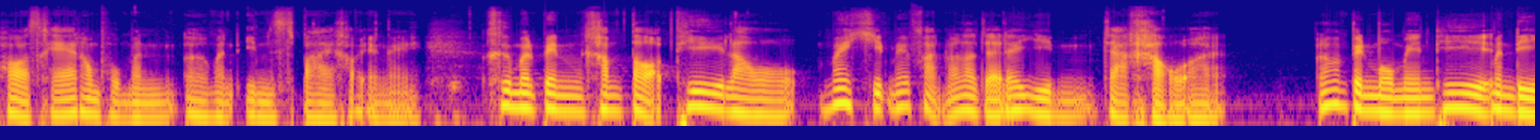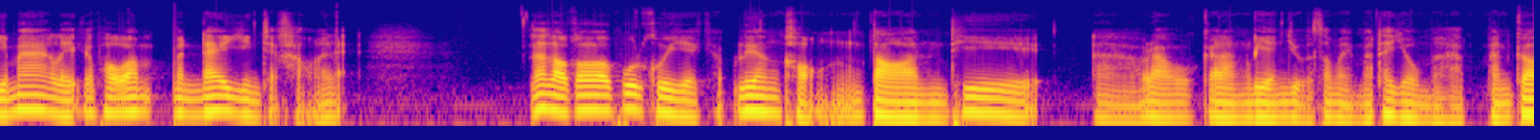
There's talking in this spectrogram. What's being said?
พอดแคสต์ของผมมันเออมัน inspire เขายังไง คือมันเป็นคำตอบที่เราไม่คิดไม่ฝันว่าเราจะได้ยินจากเขาอะ แล้วมันเป็น moment ที่มันดีมากเลยก็เพราะว่ามันได้ยินจากเขานั่นแหละ แล้วเราก็พูดคุยเกี่ยวกับเรื่องของตอนที่เรากำลังเรียนอยู่สมัยมัธยมครับ มันก็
